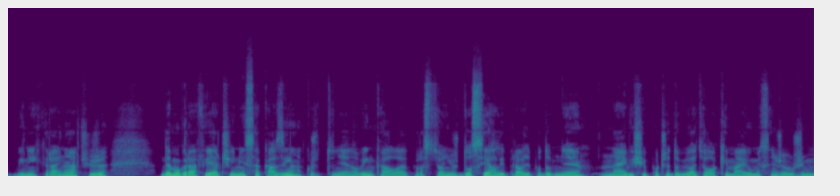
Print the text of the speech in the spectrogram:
v iných krajinách, čiže demografia Číny sa kazí, akože to nie je novinka, ale proste oni už dosiahli pravdepodobne najvyšší počet obyvateľov, aký majú, myslím, že už im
